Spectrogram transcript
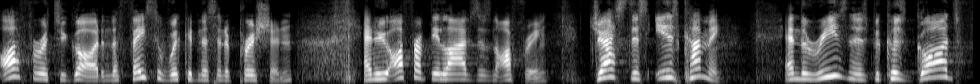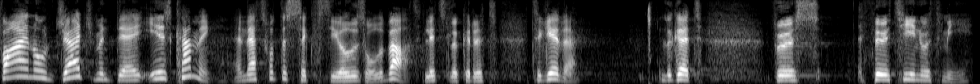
offer it to God in the face of wickedness and oppression, and who offer up their lives as an offering, justice is coming. And the reason is because God's final judgment day is coming. And that's what the sixth seal is all about. Let's look at it together. Look at verse 13 with me.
